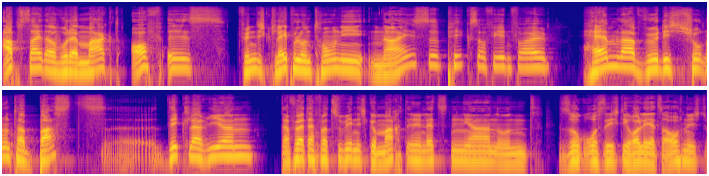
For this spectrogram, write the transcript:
Upside, aber wo der Markt off ist, finde ich Claypool und Tony nice Picks auf jeden Fall. Hamler würde ich schon unter Busts äh, deklarieren. Dafür hat er einfach zu wenig gemacht in den letzten Jahren und so groß sehe ich die Rolle jetzt auch nicht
